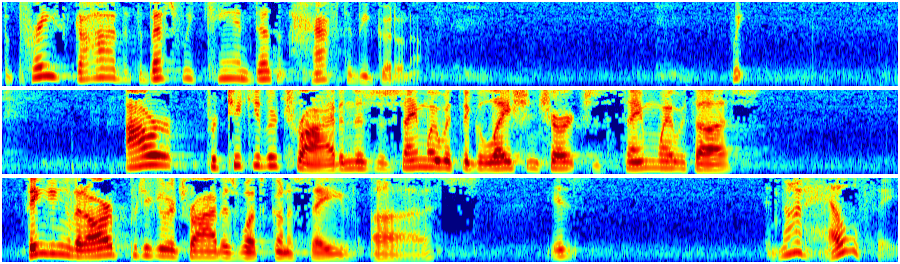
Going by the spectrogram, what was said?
But praise God that the best we can doesn't have to be good enough. We, our particular tribe, and this is the same way with the Galatian church, it's the same way with us, thinking that our particular tribe is what's going to save us is, is not healthy.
